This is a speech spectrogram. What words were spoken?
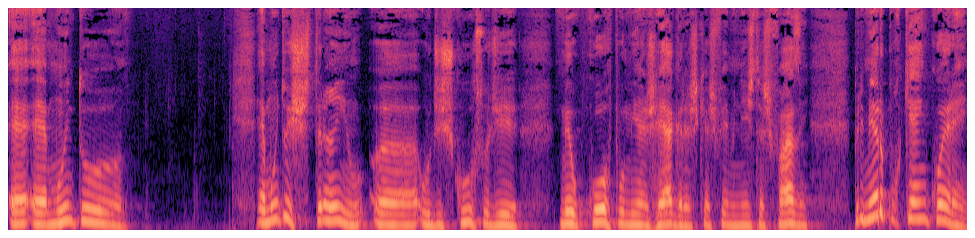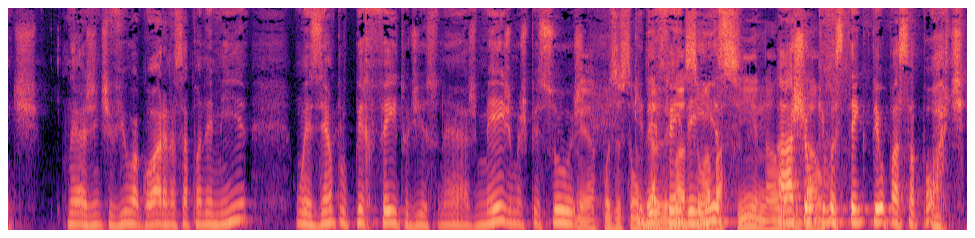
É, é muito é muito estranho uh, o discurso de meu corpo, minhas regras que as feministas fazem. Primeiro, porque é incoerente. Né? A gente viu agora nessa pandemia um exemplo perfeito disso. Né? As mesmas pessoas é, que defendem isso vacina, acham que você tem que ter o passaporte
